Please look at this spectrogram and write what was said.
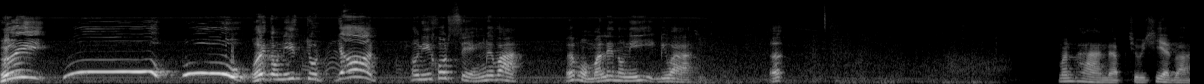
เฮ้ยวู้วู้เฮ้ย ตรงนี้จุดยอด ตรงนี้โคตรเสียงเลยว่ะเฮ้ย ผมมาเล่นตรงนี้อีกดีกว่า เออมันผ่านแบบฉิวเฉียดว่ะ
